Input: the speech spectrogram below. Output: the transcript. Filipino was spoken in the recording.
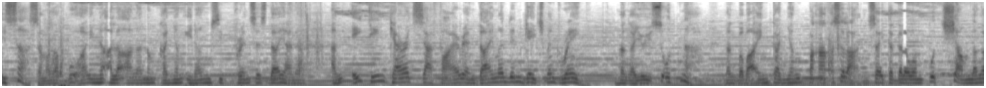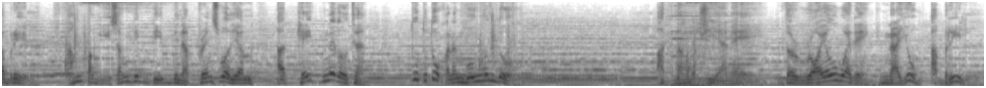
Isa sa mga buhay na alaala ng kanyang inang si Princess Diana ang 18-carat sapphire and diamond engagement ring na ngayoy suot na ng babaeng kanyang pakakasalan sa ikadalawamput siyam ng Abril. Ang pag-iisang dibdib ni na Prince William at Kate Middleton. Tututukan ang buong mundo. At ng GMA, The Royal Wedding ngayong Abril.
